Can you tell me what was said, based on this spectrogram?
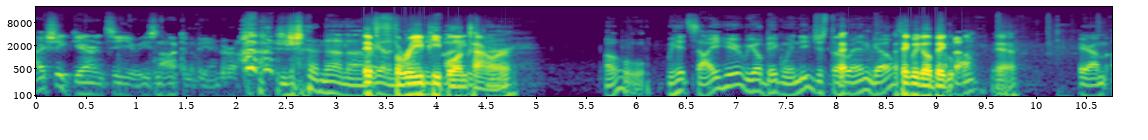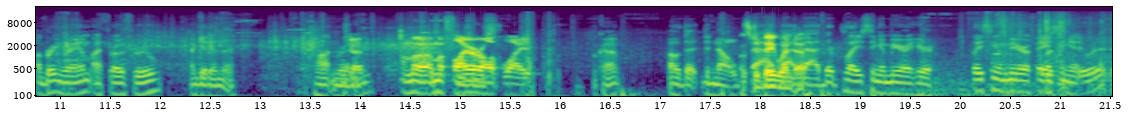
I actually guarantee you he's not going to be in garage. no, no. They have three people in tower. Oh, we hit site here. We go big windy. Just throw in and go. I think we go big. Yeah. Here, I'm, I'll bring Ram. I throw through. I get in there. Hot and ready. Good. I'm a, I'm a fire off white. Okay. Oh, that the no. Let's do big bad, window. Bad. They're placing a mirror here. Placing a mirror facing it. Do it.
